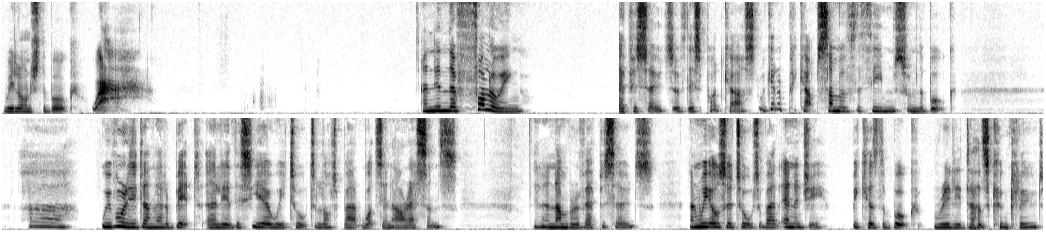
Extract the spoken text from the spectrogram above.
we launch the book. Wow! And in the following episodes of this podcast, we're going to pick up some of the themes from the book. Uh, we've already done that a bit earlier this year. We talked a lot about what's in our essence in a number of episodes. And we also talked about energy because the book really does conclude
